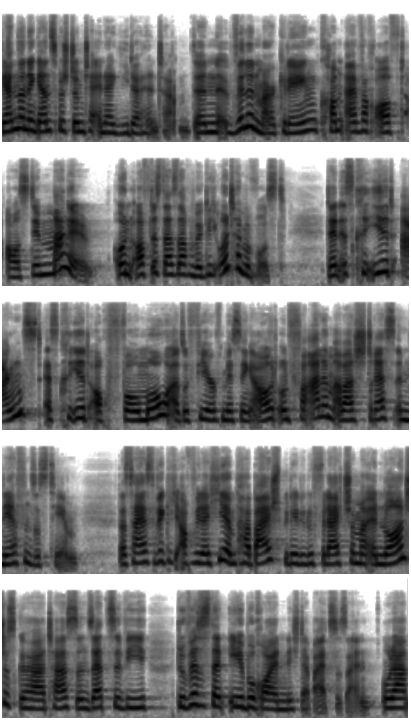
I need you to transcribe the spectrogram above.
Wir haben da eine ganz bestimmte Energie dahinter. Denn Villain-Marketing kommt einfach oft aus dem Mangel. Und oft ist das auch wirklich unterbewusst. Denn es kreiert Angst, es kreiert auch FOMO, also Fear of Missing Out, und vor allem aber Stress im Nervensystem. Das heißt wirklich auch wieder hier ein paar Beispiele, die du vielleicht schon mal in Launches gehört hast, sind Sätze wie, du wirst es dann eh bereuen, nicht dabei zu sein. Oder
